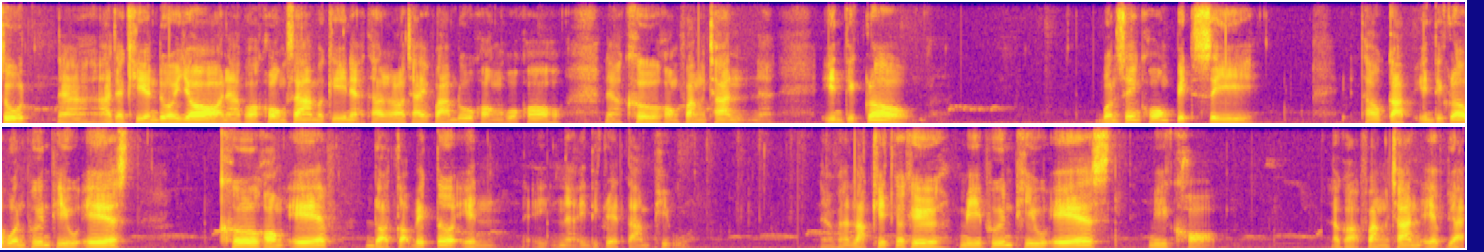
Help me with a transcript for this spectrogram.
สูตร นะอาจจะเขียนโดยย่อนะเพราะโครงสร้างเมื่อกี้เนี่ยถ้าเราใช้ความรู้ของหัวข้อนะเคอของฟังก์ชันนะอินทิกรัลบนเส้นโค้งปิด c เท่ากับอินทิกรัลบนพื้นผิว s เคอของ f ดอทกับเวกเตอร์ n นะอินทิเกรตตามผิวนะเพราะหลักคิดก็คือมีพื้นผิว s มีขอบ แล้วก็ฟังก์ชัน f ใหญ่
